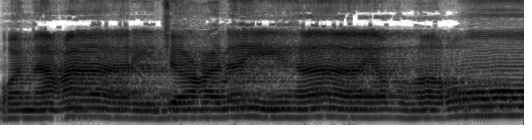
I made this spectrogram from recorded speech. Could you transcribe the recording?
ومعارج عليها يظهرون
